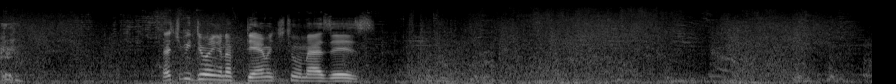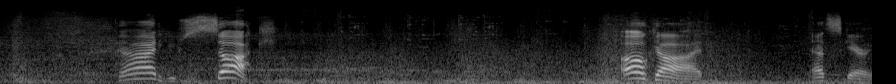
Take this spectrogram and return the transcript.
that should be doing enough damage to him as is. God, you suck! Oh god. That's scary.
